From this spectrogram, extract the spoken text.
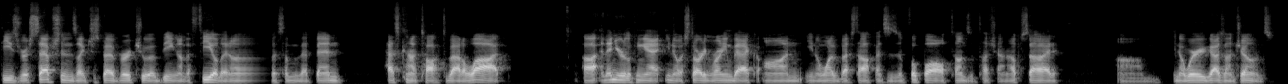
these receptions, like just by virtue of being on the field. I know that's something that Ben has kind of talked about a lot. Uh, and then you're looking at you know a starting running back on you know one of the best offenses in football, tons of touchdown upside. Um, you know where are you guys on Jones?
